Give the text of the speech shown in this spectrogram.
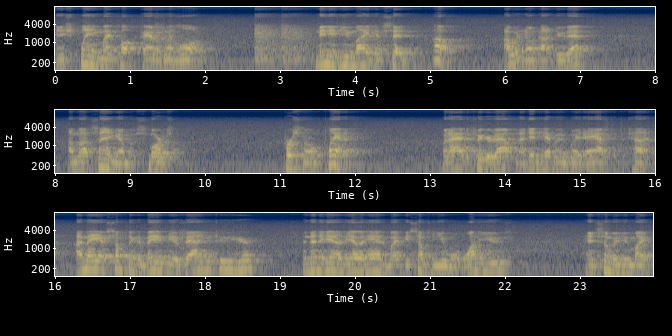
and explaining my thought pattern went along. Many of you might have said, oh, I would have known how to do that. I'm not saying I'm the smartest person on the planet, but I had to figure it out and I didn't have anybody to ask at the time. I may have something that may be of value to you here, and then again, on the other hand, it might be something you won't want to use, and some of you might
